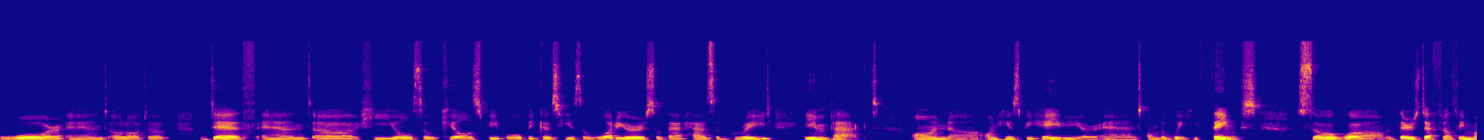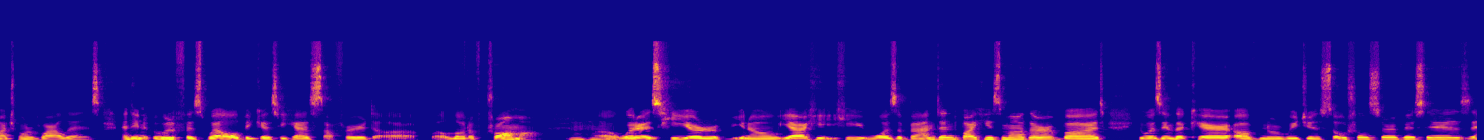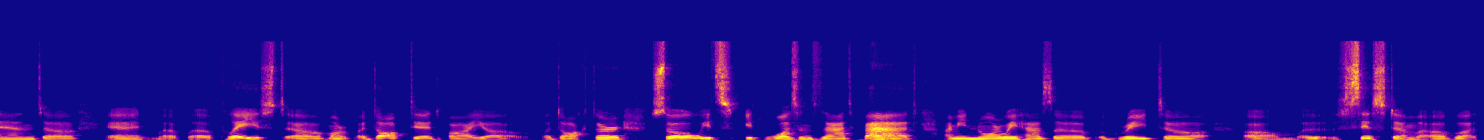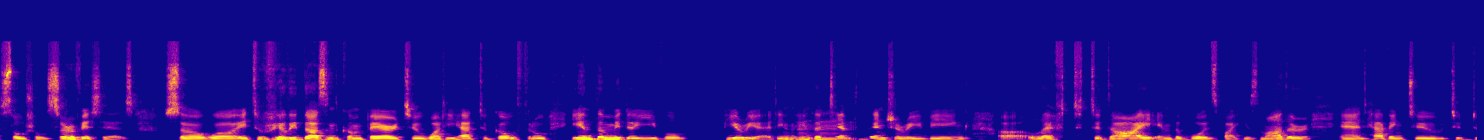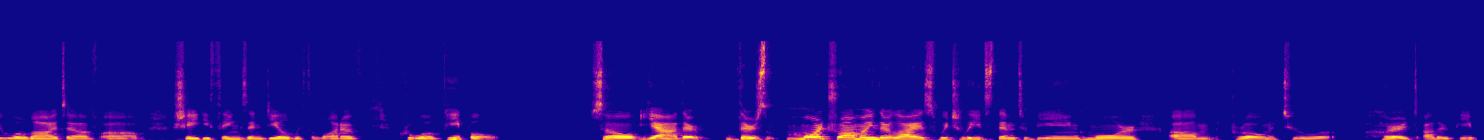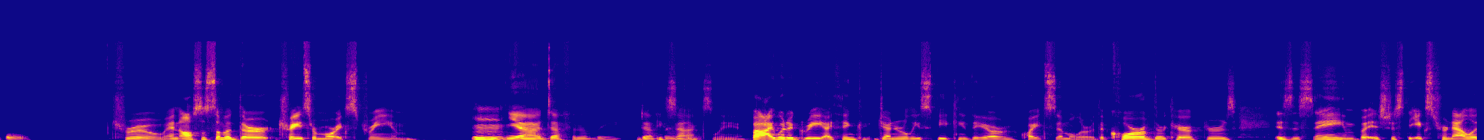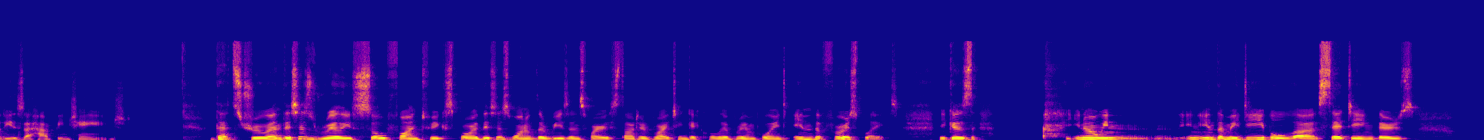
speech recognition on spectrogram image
war and a lot of death and uh, he also kills people because he's a warrior so that has a great impact on uh, on his behavior and on the way he thinks. So uh, there's definitely much more violence and in ulf as well because he has suffered uh, a lot of trauma Mm-hmm. Uh, whereas here, you know, yeah, he he was abandoned by his mother, but he was in the care of Norwegian social services and uh, and uh, uh placed uh, or adopted by uh, a doctor. So it's it wasn't that bad. I mean, Norway has a, a great um, system of uh, social services. So uh, it really doesn't compare to what he had to go through in the medieval period in, in the 10th mm-hmm. century being uh, left to die in the woods by his mother and having to to do a lot of um, shady things and deal with a lot of cruel people so yeah there there's more trauma in their lives, which leads them to being more um, prone to hurt other people. True. And also, some of their traits are more extreme. Mm, yeah, definitely. Definitely. Exactly. But I would agree. I think, generally speaking, they are quite similar. The core of their characters is the same, but it's just the externalities that have been changed. That's true. And this is really so fun to explore. This is one of the reasons why I started writing Equilibrium Point in the first place. Because, you know, in in, in the medieval uh, setting, there's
